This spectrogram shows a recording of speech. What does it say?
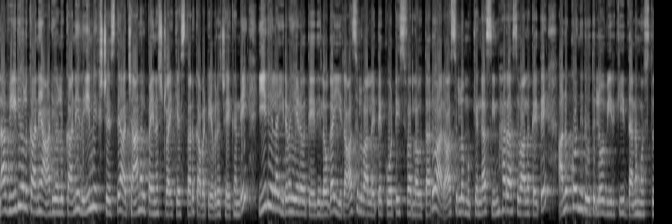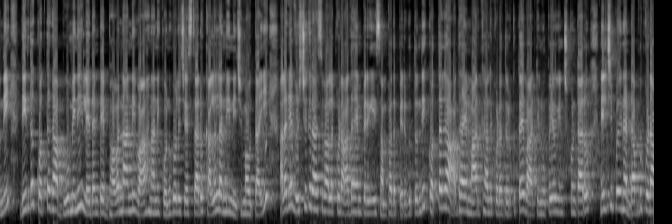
నా వీడియోలు కానీ ఆడియోలు కానీ రీమిక్స్ చేస్తే ఆ ఛానల్ పైన స్ట్రైక్ వేస్తారు. కాబట్టి ఎవరు చేయకండి. ఈ నెల ఇరవై ఏడవ తేదీలోగా ఈ రాశుల వాళ్ళైతే కోటీశ్వర్లు అవుతారు. ఆ రాశుల్లో ముఖ్యంగా సింహరాశి వాళ్ళకైతే అనుకోని రీతిలో వీరికి ధనం వస్తుంది. దీంతో కొత్తగా భూమిని లేదంటే భవనాన్ని వాహనాన్ని కొనుగోలు చేస్తారు. కళలన్నీ నిజమవుతాయి. అలాగే వృశ్చిక రాశి వాళ్ళకు కూడా ఆదాయం పెరిగి సంపద పెరుగుతుంది. కొత్తగా ఆదాయ మార్గాలు కూడా దొరుకుతాయి. వాటిని ఉపయోగించుకుంటారు. నిలిచిపోయిన డబ్బు కూడా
